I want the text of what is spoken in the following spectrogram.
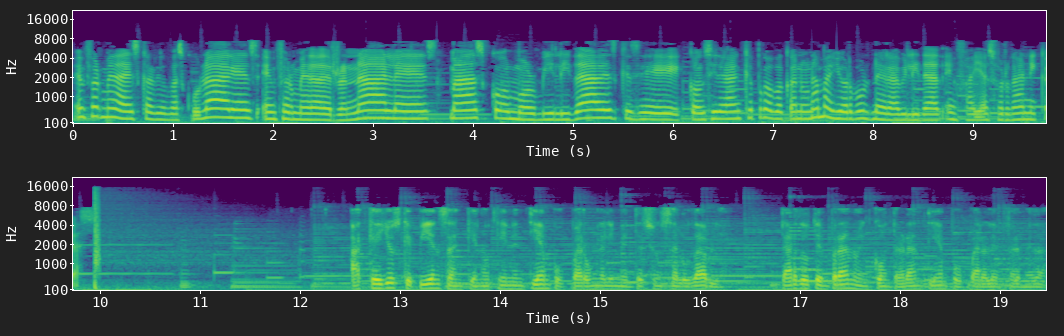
enfermedades cardiovasculares, enfermedades renales, más comorbilidades que se consideran que provocan una mayor vulnerabilidad en fallas orgánicas. Aquellos que piensan que no tienen tiempo para una alimentación saludable, tarde o temprano encontrarán tiempo para la enfermedad.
